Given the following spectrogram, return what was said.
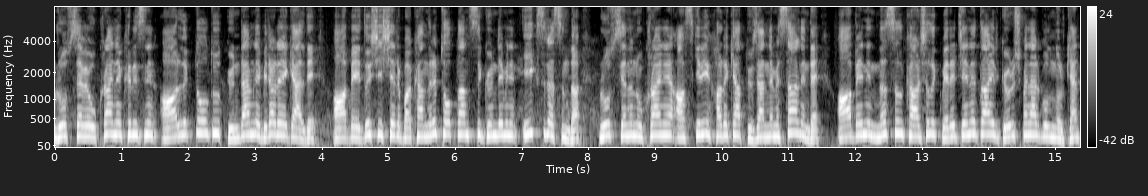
Rusya ve Ukrayna krizinin ağırlıkta olduğu gündemle bir araya geldi. AB Dışişleri Bakanları toplantısı gündeminin ilk sırasında Rusya'nın Ukrayna'ya askeri harekat düzenlemesi halinde AB'nin nasıl karşılık vereceğine dair görüşmeler bulunurken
